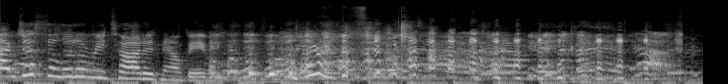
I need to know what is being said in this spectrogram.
I'm just a little retarded now, baby.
